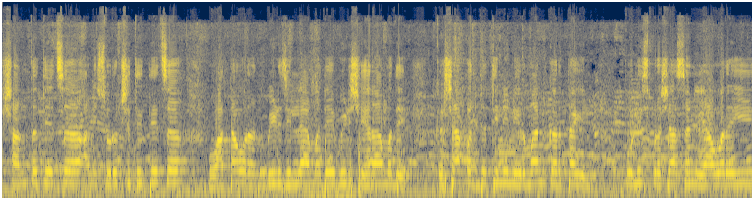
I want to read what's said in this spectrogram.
शांततेचं आणि सुरक्षिततेचं वातावरण बीड जिल्ह्यामध्ये बीड शहरामध्ये कशा पद्धतीने निर्माण करता येईल पोलीस प्रशासन यावरही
